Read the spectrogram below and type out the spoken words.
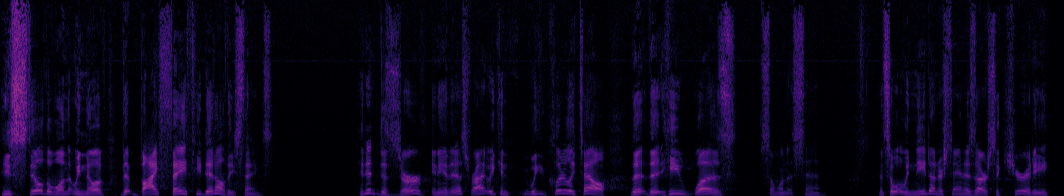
he's still the one that we know of that by faith he did all these things. He didn't deserve any of this, right? We can, we can clearly tell that, that he was someone that sinned. And so, what we need to understand is our security,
